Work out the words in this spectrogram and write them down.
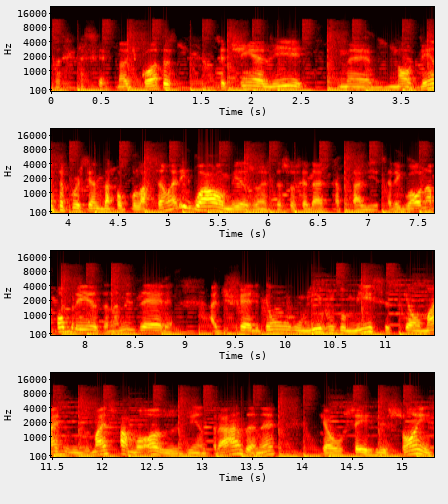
Afinal de contas, você tinha ali né, 90% da população era igual mesmo antes da sociedade capitalista, era igual na pobreza, na miséria. A diferença tem um, um, livro do Mises que é o mais, um dos mais famosos de entrada, né, que é o Seis Lições,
